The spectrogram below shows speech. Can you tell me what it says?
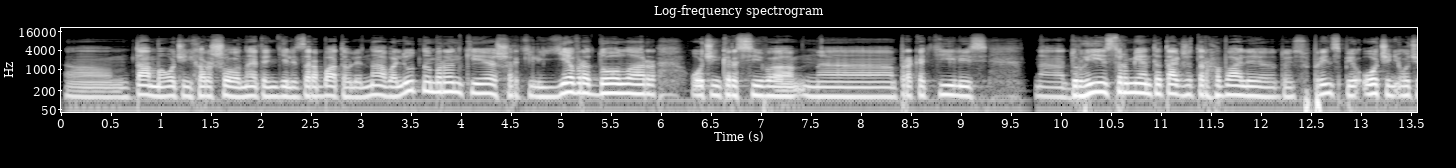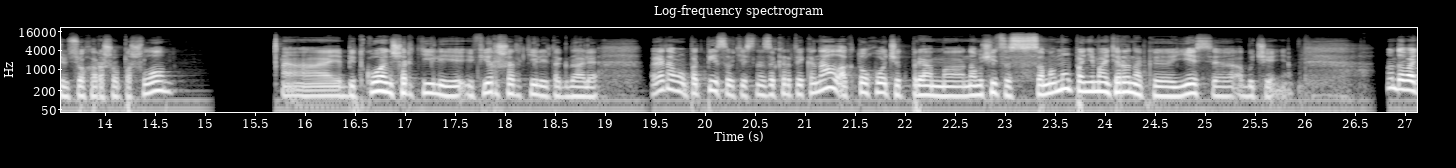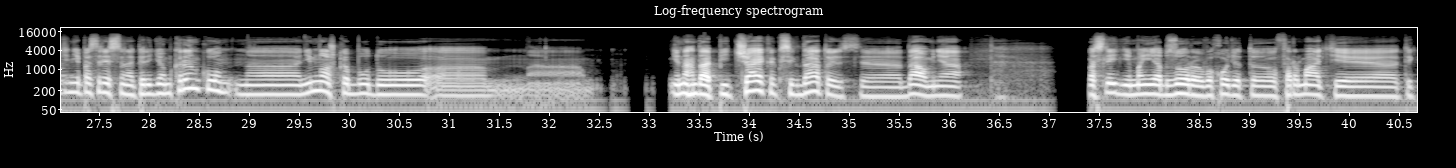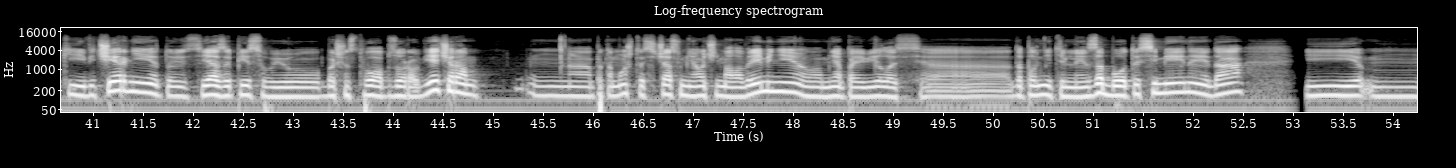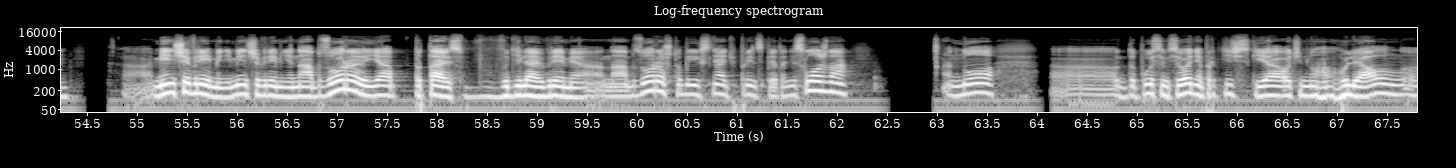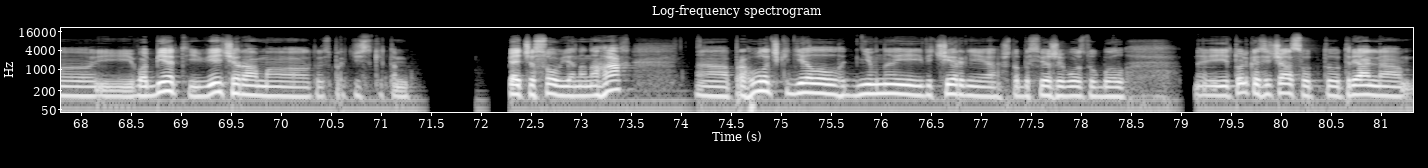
там мы очень хорошо на этой неделе зарабатывали на валютном рынке, шортили евро-доллар, очень красиво э, прокатились. Э, другие инструменты также торговали, то есть в принципе очень-очень все хорошо пошло. Э, биткоин шортили, эфир шортили и так далее. Поэтому подписывайтесь на закрытый канал, а кто хочет прям научиться самому понимать рынок, есть обучение. Ну, давайте непосредственно перейдем к рынку. А, немножко буду а, а, иногда пить чай, как всегда. То есть, э, да, у меня последние мои обзоры выходят в формате такие вечерние. То есть, я записываю большинство обзоров вечером, потому что сейчас у меня очень мало времени. У меня появились э, дополнительные заботы семейные, да, и меньше времени, меньше времени на обзоры. Я пытаюсь, выделяю время на обзоры, чтобы их снять. В принципе, это несложно. Но, а, допустим, сегодня практически я очень много гулял э, и в обед, и вечером. Э, то есть практически там 5 часов я на ногах. А, прогулочки делал дневные вечерние, чтобы свежий воздух был. И только сейчас вот, вот реально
